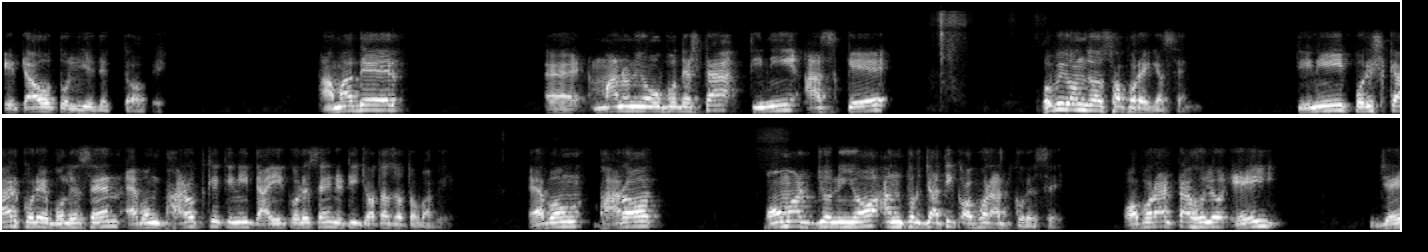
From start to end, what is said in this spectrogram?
এটাও তলিয়ে দেখতে হবে। আমাদের মাননীয় উপদেষ্টা, তিনি আজকে হবিগঞ্জ সফরে গেছেন। তিনি পরিষ্কার করে বলেছেন এবং ভারতকে তিনি দায়ী করেছেন এটি যথাযথভাবে। এবং ভারত অমার্জনীয় আন্তর্জাতিক অপরাধ করেছে। অপরাধটা হলো এই যে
